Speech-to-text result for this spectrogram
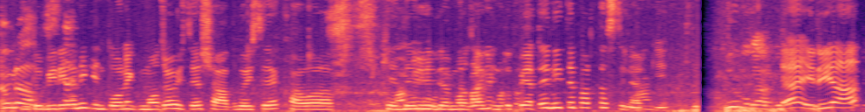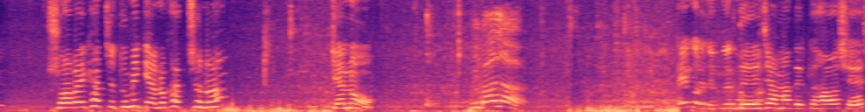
কিন্তু বিরিয়ানি কিন্তু অনেক মজা হয়েছে স্বাদ হয়েছে খাওয়া খেতে মজা কিন্তু পেটে নিতে পারতাছি না আর কি। এই রিয়াদ সবাই খাচ্ছে তুমি কেন খাচ্ছ না? কেন? বলো। তো এই যে আমাদেরকে খাওয়া শেষ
